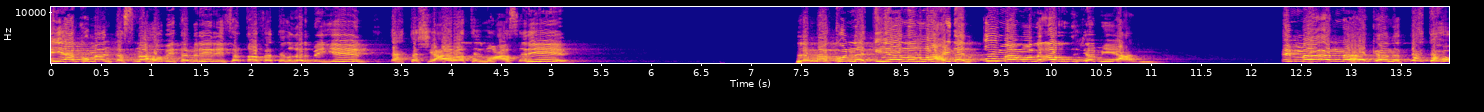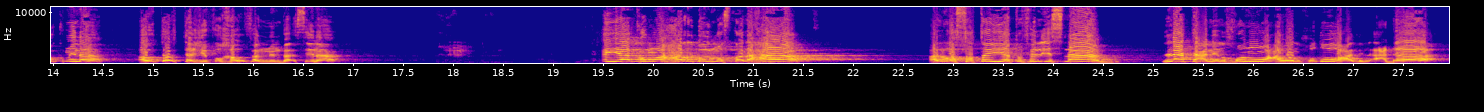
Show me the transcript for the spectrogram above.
إياكم أن تسمحوا بتمرير ثقافة الغربيين تحت شعارات المعاصرين. لما كنا كيانا واحدا أمم الأرض جميعا. إما أنها كانت تحت حكمنا أو ترتجف خوفا من بأسنا. إياكم وحرب المصطلحات الوسطية في الإسلام لا تعني الخنوع والخضوع للأعداء.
